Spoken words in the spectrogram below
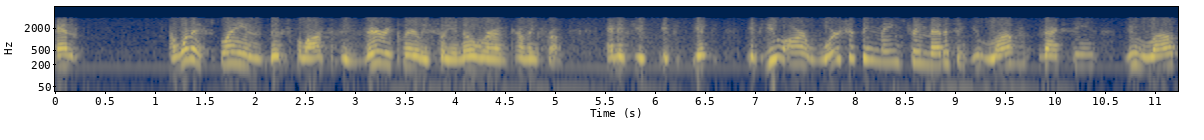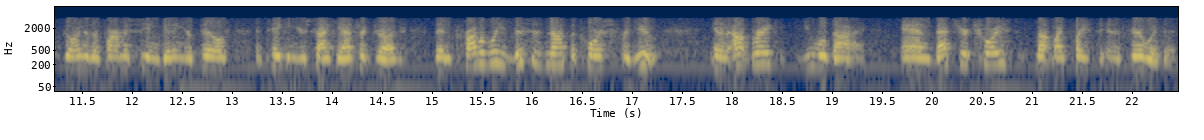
And I want to explain this philosophy very clearly so you know where I'm coming from. And if you if if if you are worshiping mainstream medicine, you love vaccines, you love going to the pharmacy and getting your pills and taking your psychiatric drugs, then probably this is not the course for you. In an outbreak, you will die. And that's your choice. Not my place to interfere with it.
